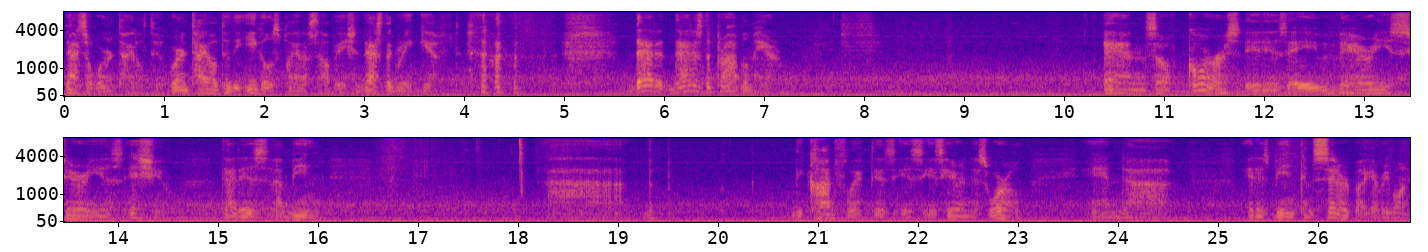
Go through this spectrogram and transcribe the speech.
That's what we're entitled to. We're entitled to the ego's plan of salvation. That's the great gift. that, that is the problem here. And so, of course, it is a very serious issue that is uh, being uh, the, the conflict is, is, is here in this world and uh, it is being considered by everyone.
